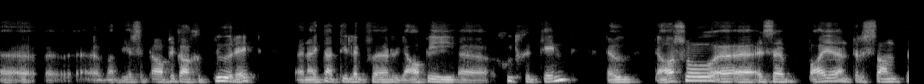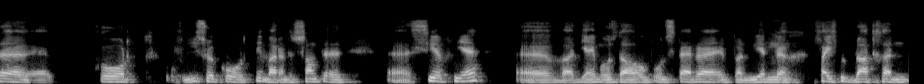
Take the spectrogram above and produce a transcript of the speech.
uh, uh wat deur Suid-Afrika getoer het en hy het natuurlik vir Japie uh goed geken. Nou daarso uh, is 'n baie interessante uh, kort of nie so kort nie, maar interessante uh CV uh wat jy mos daar op ons sterre en planete hmm. Facebook bladsy gaan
